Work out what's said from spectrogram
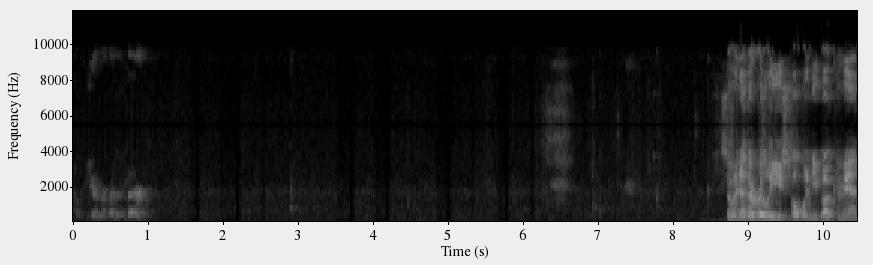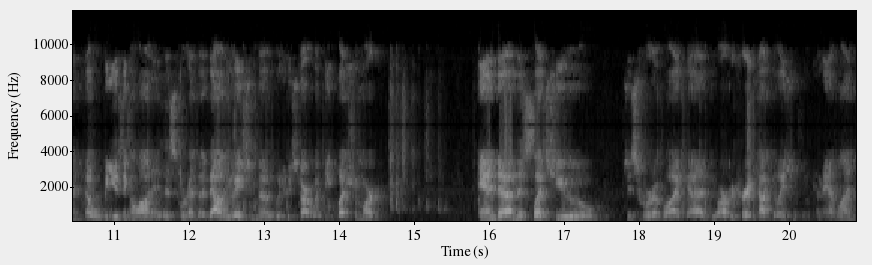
Help you remember them better. So another really useful WinDebug command that we'll be using a lot is this sort of evaluation mode, which we start with the question mark. And um, this lets you just sort of like uh, do arbitrary calculations in command line.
